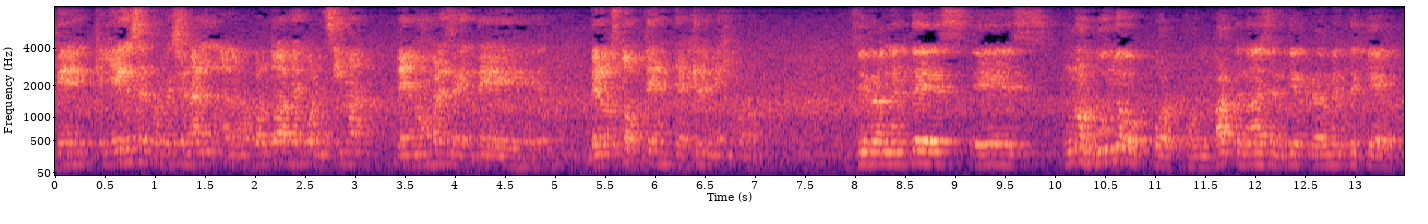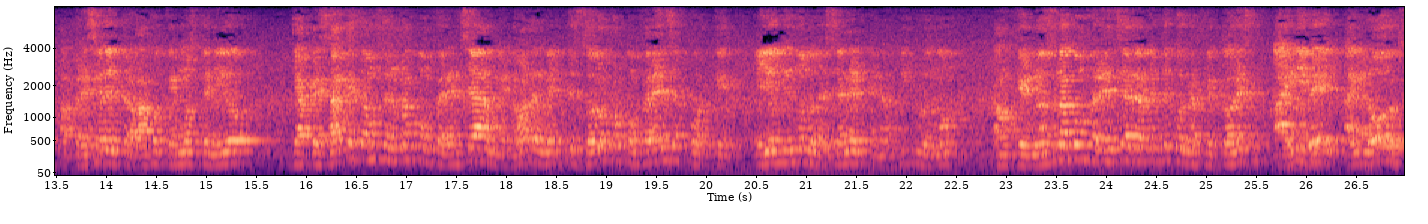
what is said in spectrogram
que, que llegue a ser profesional a lo mejor todavía por encima de nombres de, de, de los top 10 de aquí de México, ¿no? Sí, realmente es, es un orgullo por, por mi parte, ¿no? De sentir realmente que aprecian el trabajo que hemos tenido, que a pesar que estamos en una conferencia menor, realmente solo por conferencia, porque ellos mismos lo decían en, en artículos, ¿no? Aunque no es una conferencia realmente con reflectores, hay nivel, hay logros,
